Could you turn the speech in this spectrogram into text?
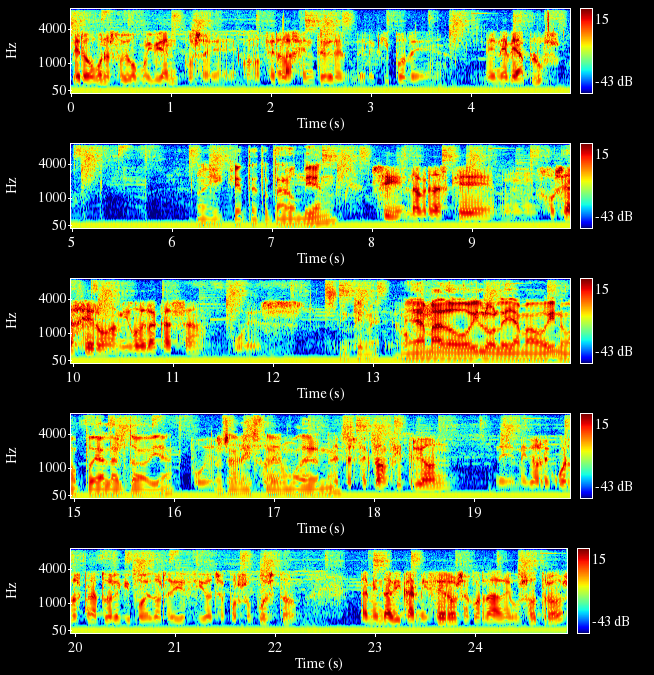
Pero bueno, estuvo muy bien pues eh, conocer a la gente del, del equipo de, de NBA Plus. ¿Y que te trataron bien? Sí, la verdad es que mm, José Ajero, amigo de la casa, pues... Sí, que me, me ha llamado hoy, lo le he llamado hoy, no hemos podido hablar todavía. Pues o sea, de un- de perfecto anfitrión, de- me dio recuerdos para todo el equipo de 2 de 18, por supuesto. También David Carnicero, se acordaba de vosotros.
